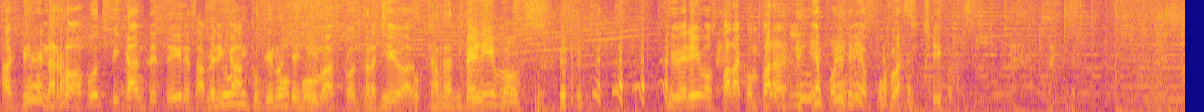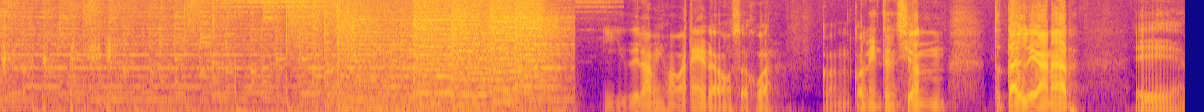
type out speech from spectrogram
activa en arroba foot picante, Tigres, América único que no he o entendido. Pumas contra Chivas. ¿por qué habrá dicho Venimos. y venimos para comparar línea por línea Pumas y Chivas. De la misma manera vamos a jugar, con, con la intención total de ganar. Eh,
